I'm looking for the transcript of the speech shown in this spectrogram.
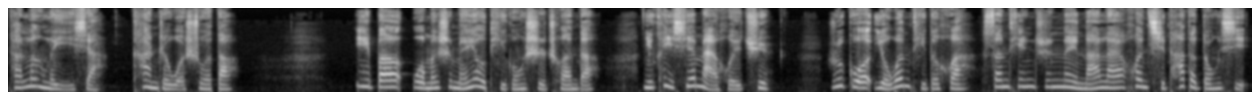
他愣了一下，看着我说道：“一般我们是没有提供试穿的，你可以先买回去，如果有问题的话，三天之内拿来换其他的东西，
